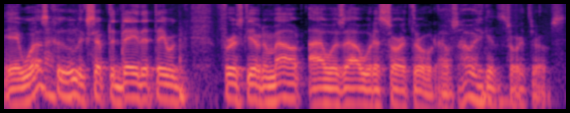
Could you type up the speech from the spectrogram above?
It was cool, except the day that they were first giving them out, I was out with a sore throat. I was always getting sore throats.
